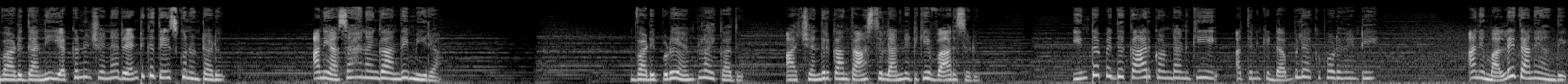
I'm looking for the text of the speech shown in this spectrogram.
వాడు దాన్ని ఎక్కడ్నుంచైనా రెంట్కి తీసుకునుంటాడు అని అసహనంగా అంది మీరా. వాడిప్పుడు ఎంప్లాయ్ కాదు ఆ చంద్రకాంత్ ఆస్తులన్నిటికీ వారసుడు. ఇంత పెద్ద కారు కొనడానికి అతనికి డబ్బు లేకపోవడమేంటి అని మళ్ళీ తానే అంది.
